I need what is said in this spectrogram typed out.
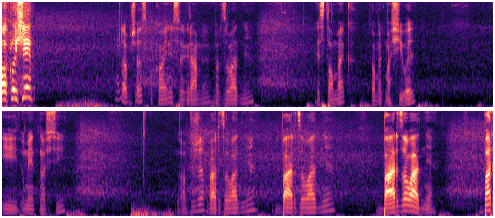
Uspokój się! Dobrze, spokojnie sobie gramy, bardzo ładnie. Jest Tomek. Tomek ma siły i umiejętności. Dobrze, bardzo ładnie. Bardzo ładnie. Bardzo ładnie. Bar...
